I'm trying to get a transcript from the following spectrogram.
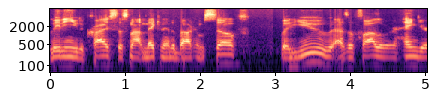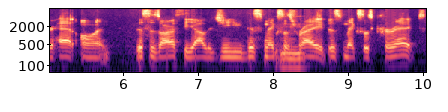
leading you to Christ, that's not making it about himself, but you as a follower hang your hat on this is our theology. This makes us Mhm. right. This makes us correct.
